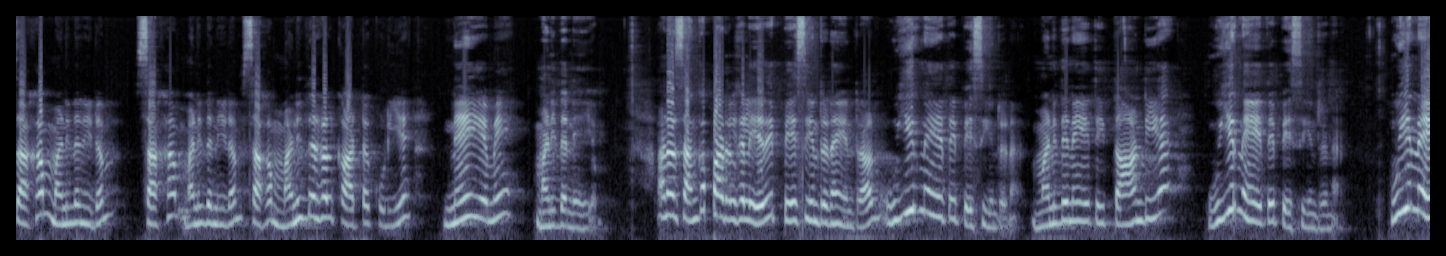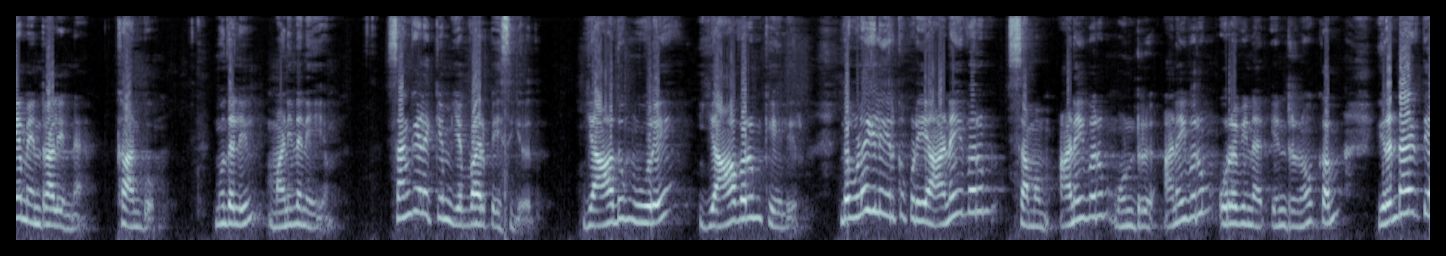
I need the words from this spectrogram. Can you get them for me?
சக மனிதனிடம் சக மனிதனிடம் சக மனிதர்கள் காட்டக்கூடிய நேயமே மனித நேயம். ஆனால் சங்க பாடல்கள் எதை பேசுகின்றன என்றால் உயிர் நேயத்தை பேசுகின்றன. மனித நேயத்தை தாண்டிய உயிர் நேயத்தை பேசுகின்றன. உயிர்நேயம் என்றால் என்ன? காண்போம் முதலில் மனித நேயம் சங்க இலக்கியம் எவ்வாறு பேசுகிறது? யாதும் ஊரே யாவரும் கேளீர். இந்த உலகில் இருக்கக்கூடிய அனைவரும் சமம் அனைவரும் ஒன்று அனைவரும் உறவினர் என்ற நோக்கம் இரண்டாயிரத்தி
